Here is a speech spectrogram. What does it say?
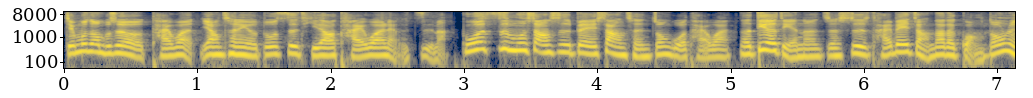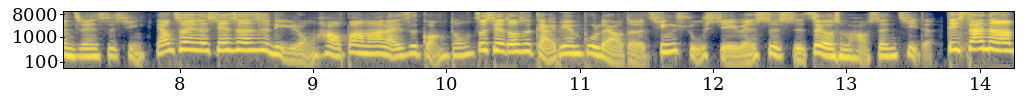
节目中不是有台湾杨丞琳有多次提到台湾两个字嘛？不过字幕上是被上成中国台湾。那第二点呢，则是台北长大的广东人这件事情，杨丞琳的先生是李荣浩，爸妈来自广东，这些都是改变不了的亲属血缘事实，这有什么好生气的？第三呢，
